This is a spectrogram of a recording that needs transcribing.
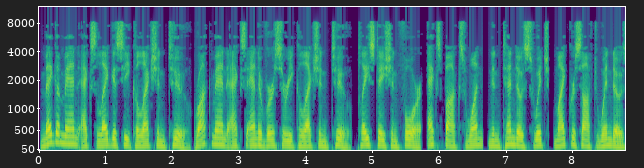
Mega Man X Legacy Collection 2 Rockman X Anniversary Collection 2 PlayStation 4, Xbox One, Nintendo Switch, Microsoft Windows,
